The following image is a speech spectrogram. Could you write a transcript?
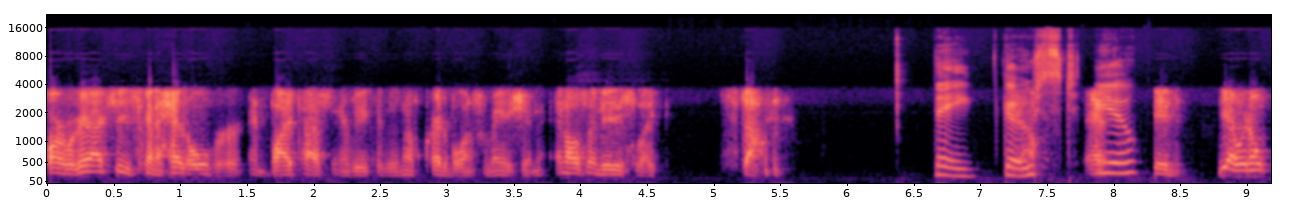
or we're actually just going to head over and bypass the interview because there's enough credible information, and all of a sudden they just like stop. They ghost And you. It, yeah, we don't.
